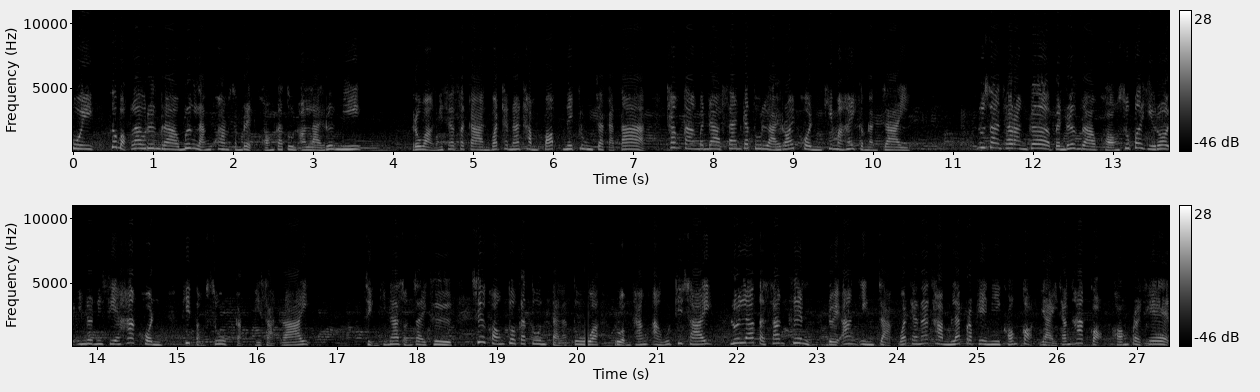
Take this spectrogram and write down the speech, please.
คุย เพื่อบอกเล่าเรื่องราวเบื้องหลังความสำเร็จของการ์ตูนออนไลน์เรื่องนี้ ระหว่างนิทรรศการวัฒนธรรมป๊อปในกรุงจาการ์ตาท่ามกลางบรรดาแฟนการ์ตูนหลายร้อยคนที่มาให้กำลังใจ นูซานทารังเกอร์เป็นเรื่องราวของซูเปอร์ฮีโร่อินโดนีเซีย 5 คนที่ต่อสู้กับปีศาจร้าย สิ่งที่น่าสนใจคือ ชื่อของตัวการ์ตูนแต่ละตัวรวมทั้งอาวุธที่ใช้ล้วนแล้วแต่สร้างขึ้น โดยอ้างอิงจากวัฒนธรรมและประเพณีของเกาะใหญ่ทั้ง 5 เกาะของประเทศ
